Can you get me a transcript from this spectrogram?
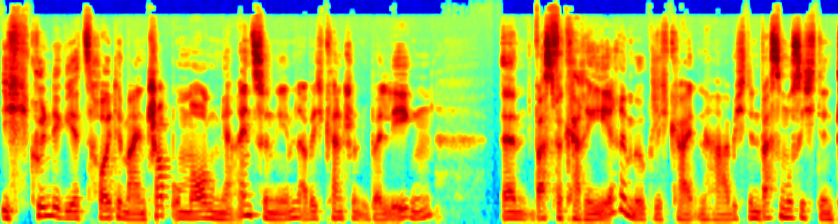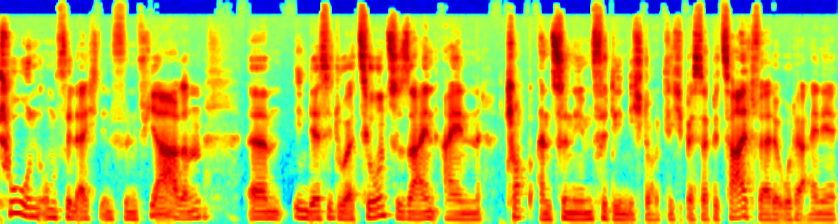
ich kündige jetzt heute meinen Job, um morgen mehr einzunehmen, aber ich kann schon überlegen, ähm, was für Karrieremöglichkeiten habe ich denn? Was muss ich denn tun, um vielleicht in fünf Jahren ähm, in der Situation zu sein, einen Job anzunehmen, für den ich deutlich besser bezahlt werde oder eine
